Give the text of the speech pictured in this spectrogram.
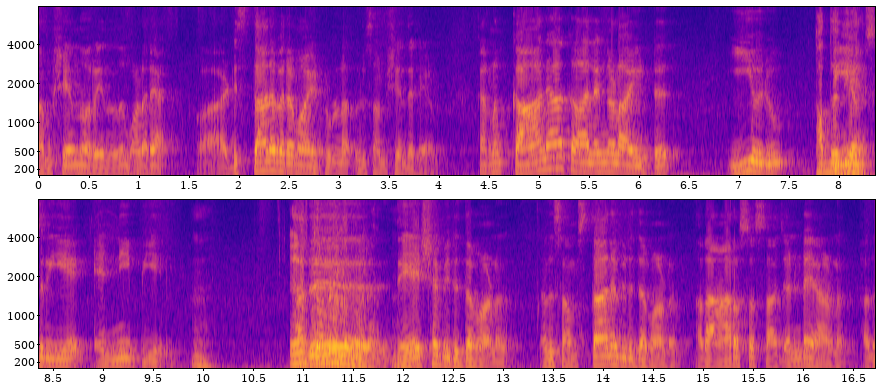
സംശയം എന്ന് പറയുന്നത് വളരെ അടിസ്ഥാനപരമായിട്ടുള്ള ഒരു സംശയം തന്നെയാണ്. കാരണം കാലാകാലങ്ങളായിട്ട് ഈ ഒരു പി എം ശ്രീയെ എൻ ഇ പി എ അത് ദേശവിരുദ്ധമാണ് അത് സംസ്ഥാന വിരുദ്ധമാണ് അത് ആർ എസ് എസ് അജണ്ടയാണ് അത്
